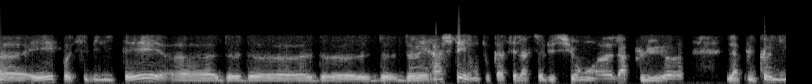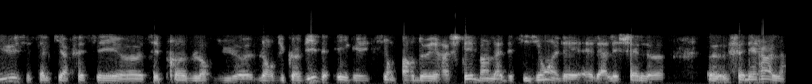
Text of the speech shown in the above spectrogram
et possibilité de, de, de, de, de racheter. En tout c'est la solution euh, la plus euh, la plus connue. C'est celle qui a fait ses, euh, preuves lors du lors du Covid. Et, si on parle de RHT, ben la décision elle est elle est à l'échelle fédérale.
